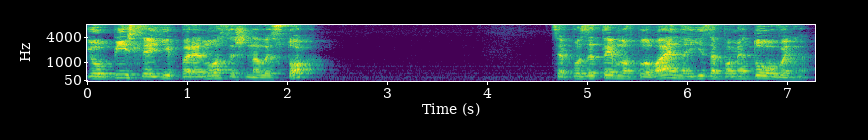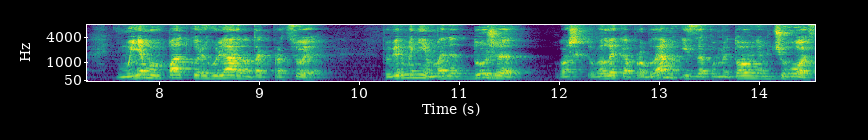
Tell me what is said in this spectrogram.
і опісля її переносиш на листок, це позитивно впливає на її запам'ятовування. В моєму випадку регулярно так працює. Повір мені, в мене дуже важ... велика проблема із запам'ятовуванням чогось.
